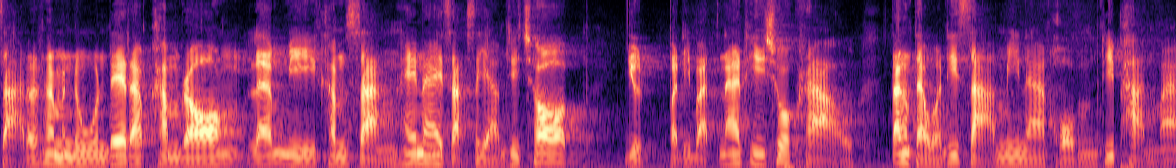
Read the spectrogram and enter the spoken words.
สารรัฐธรรมนูญได้รับคำร้อง และมีคำสั่งให้นายศักดิ์สยามที่ชอบ หยุดปฏิบัติหน้าที่ชั่วคราว ตั้งแต่วันที่ 3 มีนาคมที่ผ่านมา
